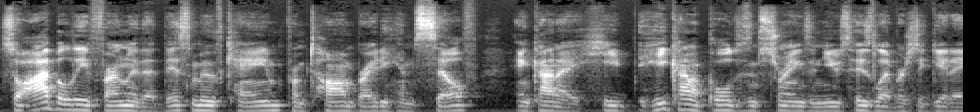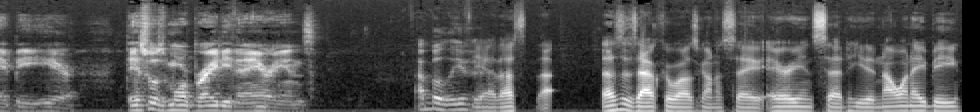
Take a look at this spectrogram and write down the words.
So I believe firmly that this move came from Tom Brady himself and kind of he he kind of pulled some strings and used his leverage to get AB here. This was more Brady than Arians. I believe it. Yeah, that's that. That's exactly what I was gonna say. Arian said he did not want AB.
